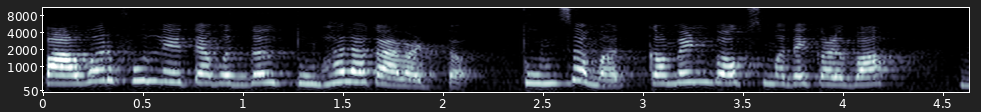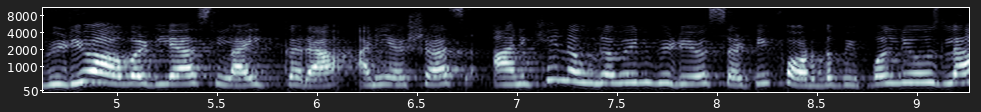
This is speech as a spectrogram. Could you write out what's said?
पॉवरफुल नेत्याबद्दल तुम्हाला काय वाटतं? तुमचं मत कमेंट बॉक्समध्ये कळवा. व्हिडिओ आवडल्यास लाईक करा आणि अशाच आणखी नवनवीन व्हिडिओसाठी फॉर द पीपल न्यूजला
